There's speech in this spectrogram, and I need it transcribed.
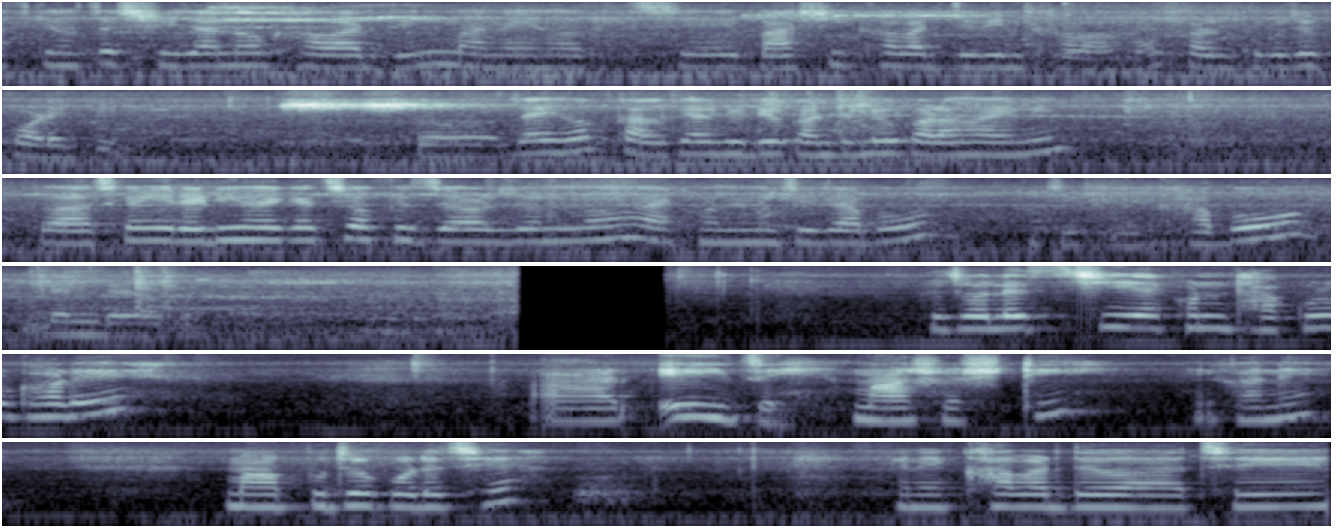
আজকে হচ্ছে সৃজানো খাওয়ার দিন মানে হচ্ছে বাসি খাবার যেদিন খাওয়া হয় সরস্বতী পুজোর পরের দিন। তো যাই হোক, কালকে আর ভিডিও কন্টিনিউ করা হয়নি। তো আজকে আমি রেডি হয়ে গেছি অফিস যাওয়ার জন্য। এখন নিচে যাব খাব দেন বেরোবো। চলে এসেছি এখন ঠাকুর ঘরে। আর এই যে মা ষষ্ঠী এখানে মা পুজো করেছে। এখানে খাবার দেওয়া আছে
